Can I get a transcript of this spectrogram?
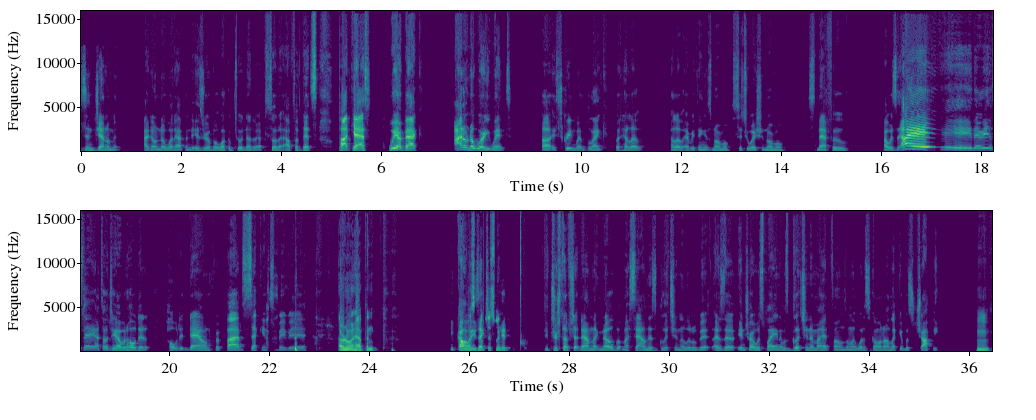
Ladies and gentlemen, I don't know what happened to Israel, but welcome to another episode of Alpha Vets podcast. We are back. I don't know where he went. Uh, his screen went blank, but hello. Hello. Everything is normal. Situation normal. Snafu. I was Hey, there he is. Hey, I told you I would hold it, hold it down for five seconds, baby. I don't know what happened. He All called me. He's like, just went. did, did your stuff shut down? I'm like, no, but my sound is glitching a little bit. As the intro was playing, it was glitching in my headphones. I'm like, what is going on? Like it was choppy. Hmm.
